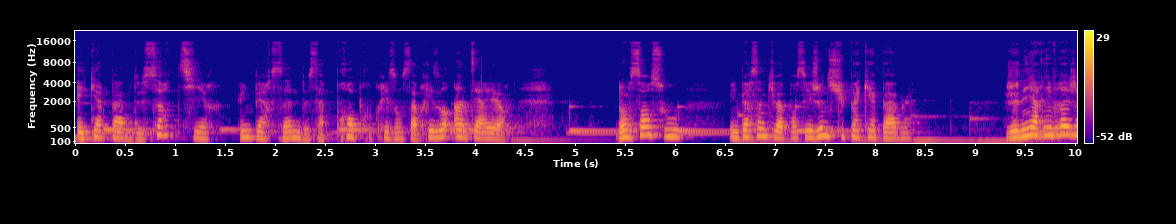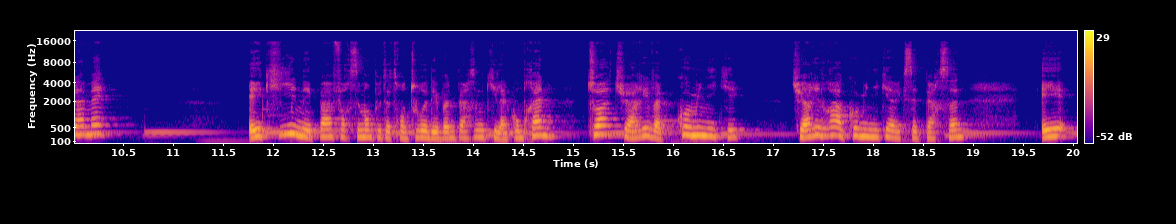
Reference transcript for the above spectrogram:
es capable de sortir une personne de sa propre prison, sa prison intérieure. Dans le sens où une personne qui va penser je ne suis pas capable, je n'y arriverai jamais, et qui n'est pas forcément peut-être entourée des bonnes personnes qui la comprennent, toi tu arrives à communiquer, tu arriveras à communiquer avec cette personne et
